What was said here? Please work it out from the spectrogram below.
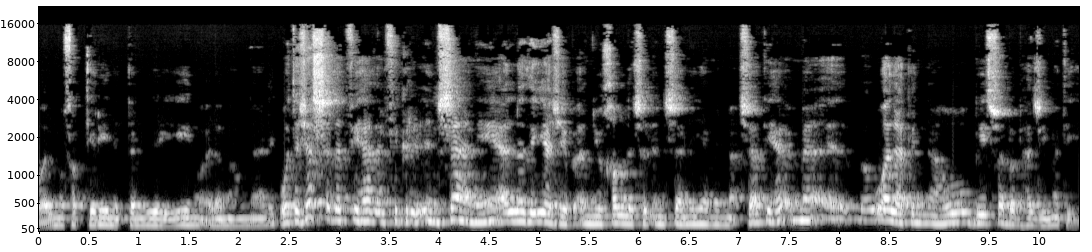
والمفكرين التنويريين وإلى ما هنالك، وتجسدت في هذا الفكر الإنساني الذي يجب أن يخلص الإنسانية من مأساتها ولكنه بسبب هزيمته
